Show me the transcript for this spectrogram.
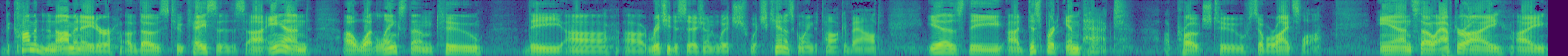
the common denominator of those two cases uh, and uh, what links them to the uh, Ricci decision, which, which Ken is going to talk about, is the uh, disparate impact approach to civil rights law. And so, after I, I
